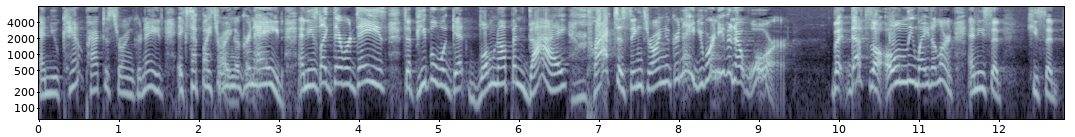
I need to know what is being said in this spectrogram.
And you can't practice throwing a grenade except by throwing a grenade. And he's like, there were days that people would get blown up and die practicing throwing a grenade. You weren't even at war. But that's the only way to learn. And he said, he said,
